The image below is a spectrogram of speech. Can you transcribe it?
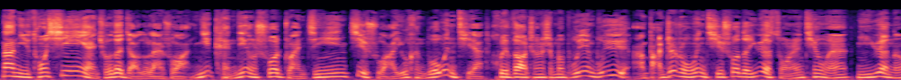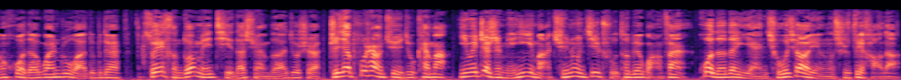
那你从吸引眼球的角度来说，你肯定说转基因技术啊有很多问题，会造成什么不孕不育啊？把这种问题说的越耸人听闻，你越能获得关注啊，对不对？所以很多媒体的选择就是直接扑上去就开骂，因为这是民意嘛，群众基础特别广泛，获得的眼球效应是最好的。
